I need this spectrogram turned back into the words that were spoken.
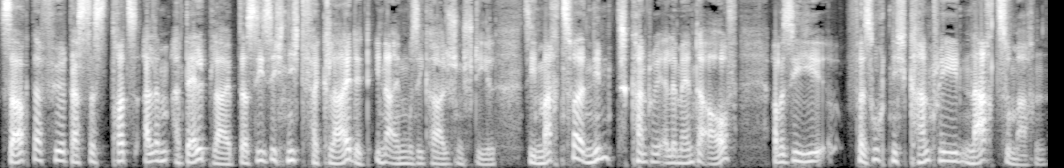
sorgt dafür, dass das trotz allem Adele bleibt, dass sie sich nicht verkleidet in einen musikalischen Stil. Sie macht zwar, nimmt Country-Elemente auf, aber sie versucht nicht Country nachzumachen,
